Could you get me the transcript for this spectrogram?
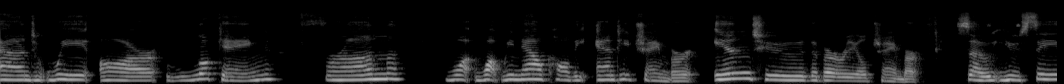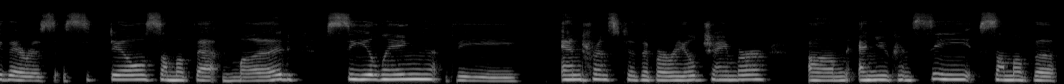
and we are looking from what, what we now call the antechamber into the burial chamber. So you see there is still some of that mud sealing the entrance to the burial chamber. Um, and you can see some of the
